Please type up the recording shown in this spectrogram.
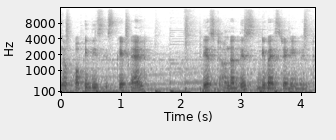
now copy this script and paste under this device ready event.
